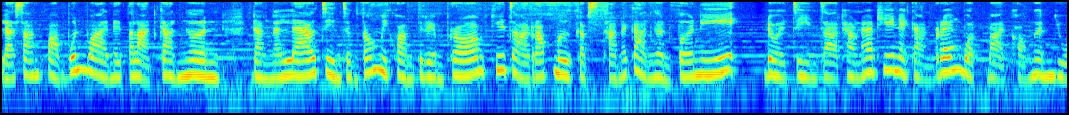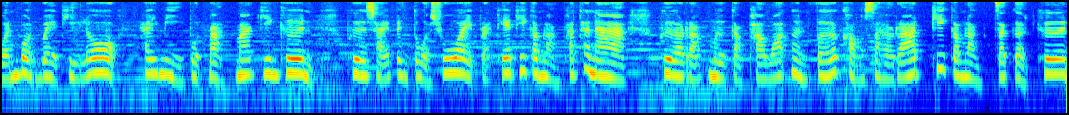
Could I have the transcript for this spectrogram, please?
และสร้างความวุ่นวายในตลาดการเงิน ดังนั้นแล้วจีนจึงต้องมีความเตรียมพร้อมที่จะรับมือกับสถานการณ์เงินเฟ้อนี้ โดยจีนจะทำหน้าที่ในการเร่งบทบาทของเงินหยวนบนเวทีโลก ให้มีบทบาทมากยิ่งขึ้น เพื่อใช้เป็นตัวช่วยประเทศที่กำลังพัฒนา เพื่อรับมือกับภาวะเงินเฟ้อของสหรัฐที่กำลังจะเกิดขึ้น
